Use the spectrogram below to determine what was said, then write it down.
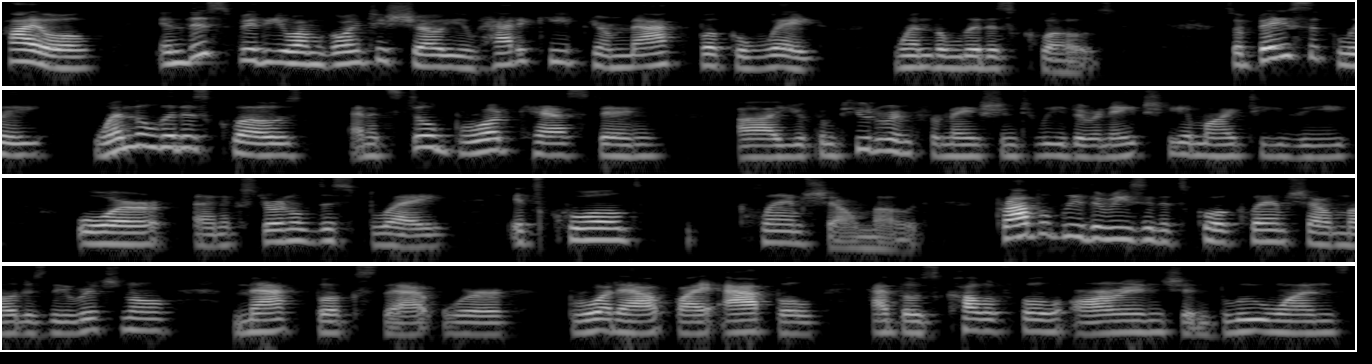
Hi all, in this video I'm going to show you how to keep your MacBook awake when the lid is closed. So basically, when the lid is closed and it's still broadcasting uh, your computer information to either an HDMI TV or an external display, it's called clamshell mode. Probably the reason it's called clamshell mode is the original MacBooks that were brought out by Apple had those colorful orange and blue ones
